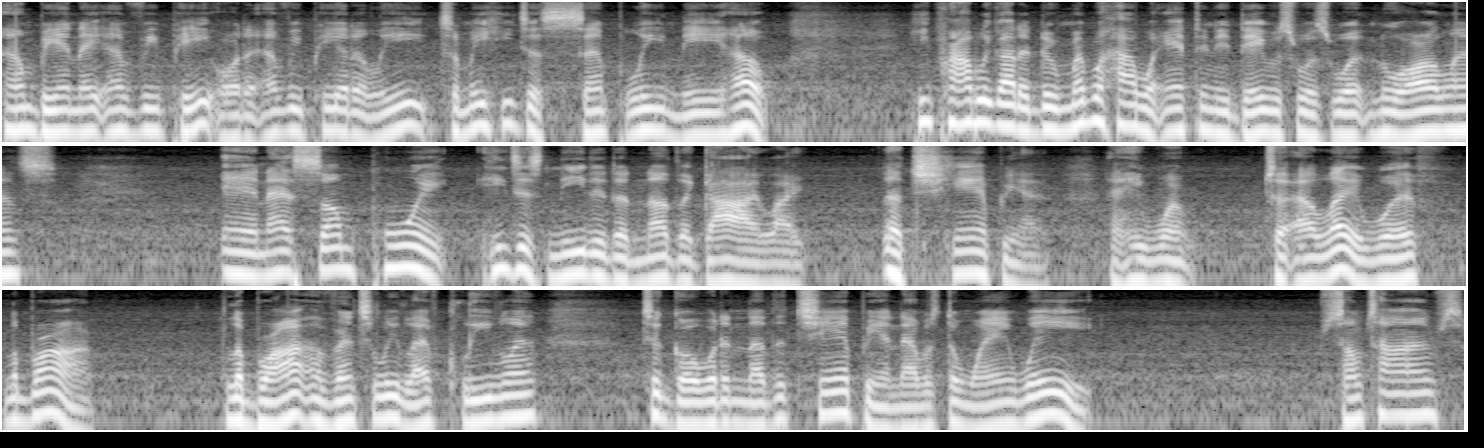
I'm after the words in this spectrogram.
him being a MVP or the MVP of the league. To me, he just simply need help. He probably got to do. Remember how when Anthony Davis was with New Orleans, and at some point he just needed another guy like a champion, and he went to LA with LeBron. LeBron eventually left Cleveland to go with another champion. That was Dwyane Wade. Sometimes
